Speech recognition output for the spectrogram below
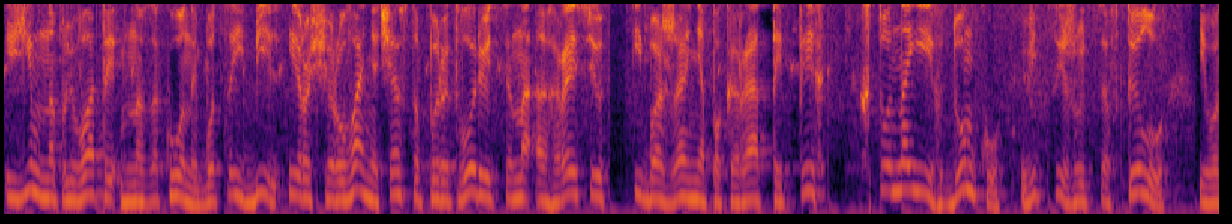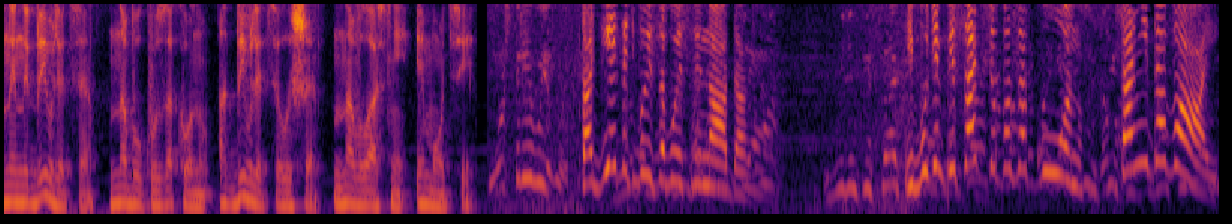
І їм наплювати на закони, бо цей біль і розчарування часто перетворюються на агресію і бажання покарати тих, хто, на їх думку, відсиджується в тилу, і вони не дивляться на букву закону, а дивляться лише на власні емоції. Может, три вызвать? 10 вызову, если надо. И будем писать. И будем писать все по закону. Да не давай.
